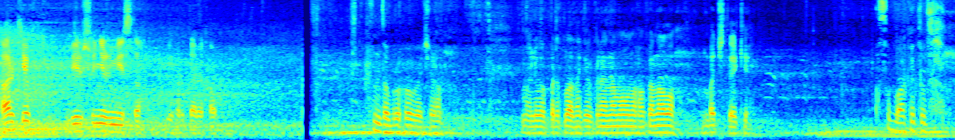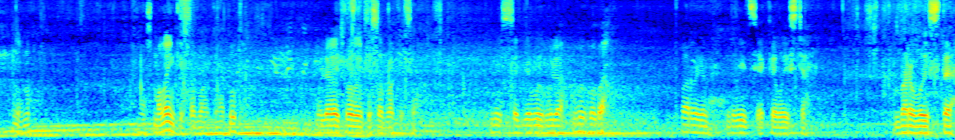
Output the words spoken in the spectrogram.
Харків більше, ніж місто. Ігор Терехов. Доброго вечора. Малюва передплатники україномовного каналу. Бачите, які собаки тут. Ні, ну, у нас маленькі собаки, а тут гуляють великі собаки. Це місце для вигуля, вигула тварин. Дивіться, яке листя. Барвисте.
